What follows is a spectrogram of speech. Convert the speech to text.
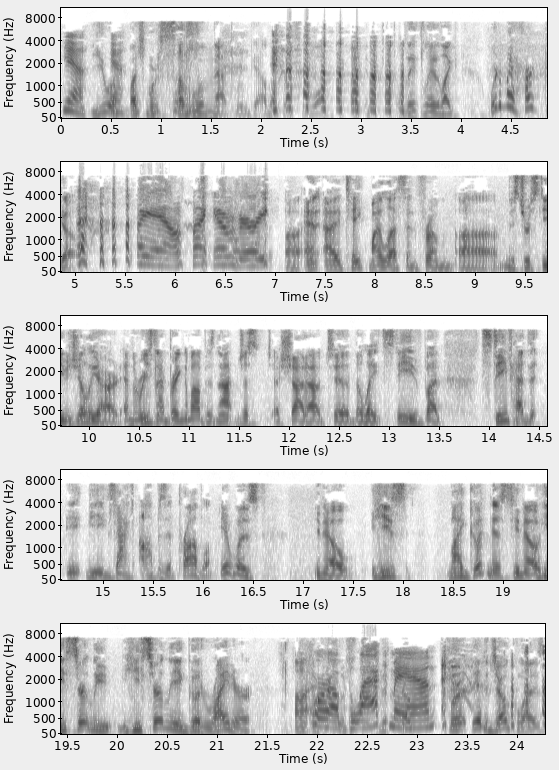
yeah. You yeah. are much more subtle than that, Blue Gal. The person walking a couple days later, like, where did my heart go? I am. I am very. Uh, and I take my lesson from uh, Mr. Steve Gilliard, and the reason I bring him up is not just a shout out to the late Steve, but Steve had the, the exact opposite problem. It was, you know, he's my goodness, you know, he's certainly he's certainly a good writer. Uh, For a black the man. for- yeah, the joke was,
